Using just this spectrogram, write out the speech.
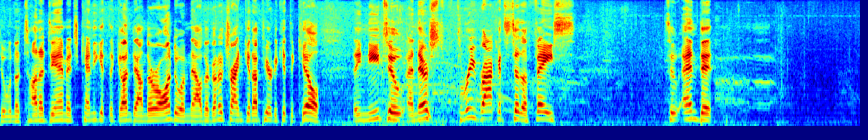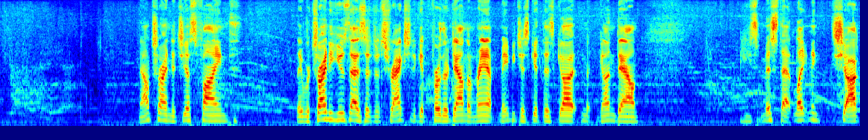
Doing a ton of damage. Can he get the gun down? They're onto him now. They're going to try and get up here to get the kill. They need to, and there's three rockets to the face to end it. Now trying to just find. They were trying to use that as a distraction to get further down the ramp. Maybe just get this gun, gun down. He's missed that lightning shock.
